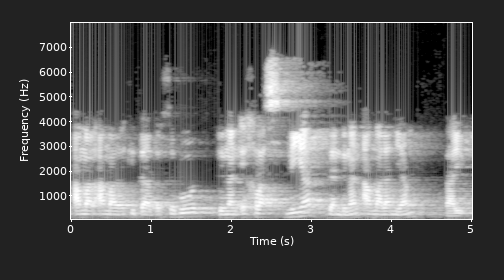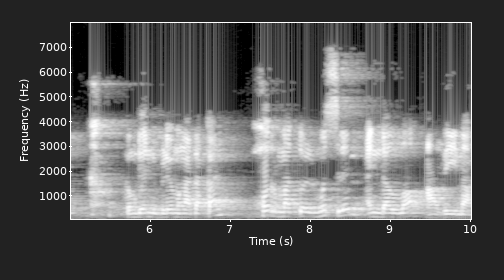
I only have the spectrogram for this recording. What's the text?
amal-amal kita tersebut dengan ikhlas niat dan dengan amalan yang baik. Kemudian beliau mengatakan hurmatul muslim indallah azimah.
